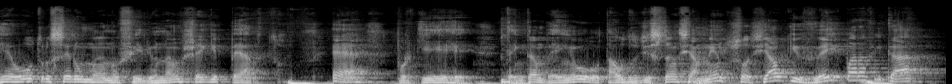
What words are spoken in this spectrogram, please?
É outro ser humano, filho, não chegue perto. É, porque tem também o tal do distanciamento social que veio para ficar.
